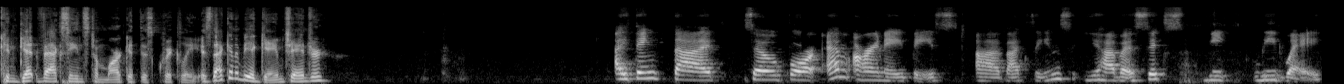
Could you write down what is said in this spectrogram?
can get vaccines to market this quickly, is that going to be a game changer? I think that so for mRNA based uh, vaccines, you have a six week leadway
